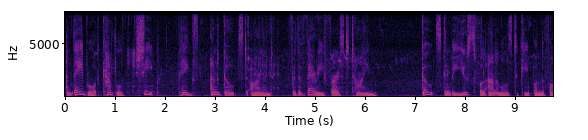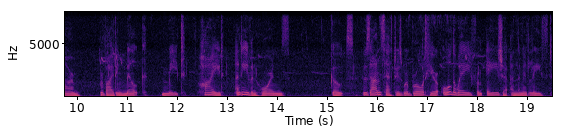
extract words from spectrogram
and they brought cattle, sheep, pigs, and goats to Ireland for the very first time. Goats can be useful animals to keep on the farm, providing milk, meat, hide, and even horns. Goats, whose ancestors were brought here all the way from Asia and the Middle East,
